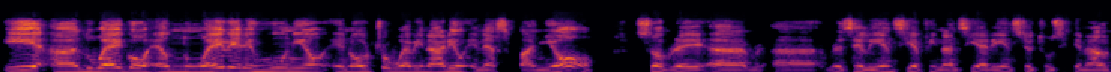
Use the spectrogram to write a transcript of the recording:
Y uh, luego el 9 de junio en otro webinario en español sobre uh, resiliencia financiera e institucional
